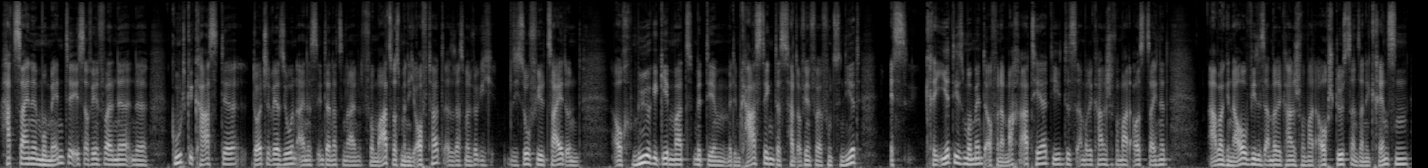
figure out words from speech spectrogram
hat seine Momente, ist auf jeden Fall eine, eine gut gecastete deutsche Version eines internationalen Formats, was man nicht oft hat. Also, dass man wirklich sich so viel Zeit und auch Mühe gegeben hat mit dem, mit dem Casting. Das hat auf jeden Fall funktioniert. Es kreiert diesen Moment auch von der Machart her, die das amerikanische Format auszeichnet. Aber genau wie das amerikanische Format auch stößt an seine Grenzen.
